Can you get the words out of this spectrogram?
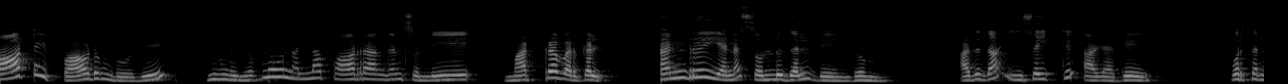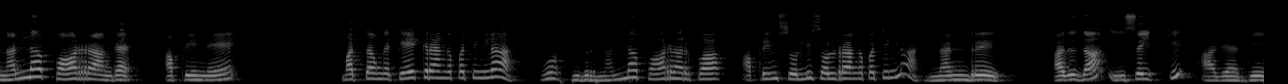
பாட்டை பாடும்போது இவங்க எவ்வளோ நல்லா பாடுறாங்கன்னு சொல்லி மற்றவர்கள் நன்று என சொல்லுதல் வேண்டும். அதுதான் இசைக்கு அழகு. ஒருத்தர் நல்லா பாடுறாங்க அப்படின்னு மற்றவங்க கேட்குறாங்க பார்த்தீங்களா ஓ இவர் நல்லா பாடுறாருப்பா அப்படின்னு சொல்லி சொல்கிறாங்க பார்த்தீங்களா நன்று. அதுதான் இசைக்கு அழகு.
